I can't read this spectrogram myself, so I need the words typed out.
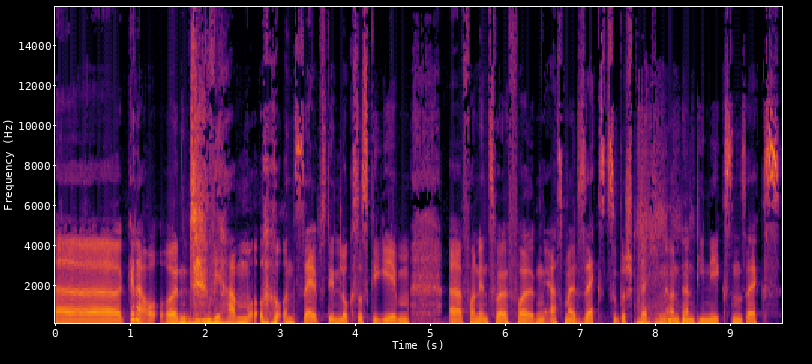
Äh, genau. Und wir haben uns selbst den Luxus gegeben, äh, von den zwölf Folgen erstmal sechs zu besprechen und dann die nächsten sechs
